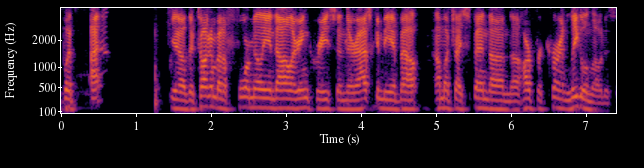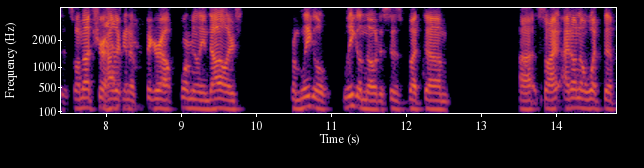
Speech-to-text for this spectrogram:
but I, you know, they're talking about a $4 million increase and they're asking me about how much I spend on uh, Hartford Courant legal notices. So I'm not sure how they're gonna figure out $4 million from legal, legal notices, but, um, uh, so I, I don't know what the,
